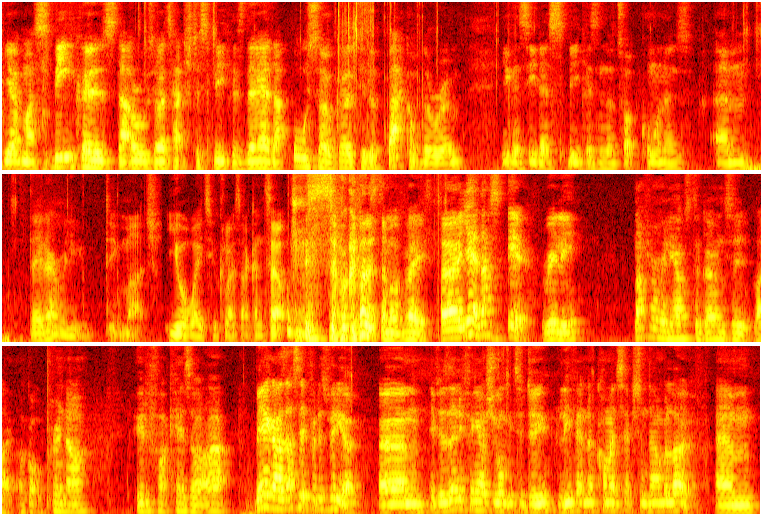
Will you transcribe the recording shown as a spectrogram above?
You have my speakers that are also attached to speakers there that also go to the back of the room. You can see there's speakers in the top corners um, they don't really do much. You are way too close, I can tell. so close to my face. Uh, yeah, that's it, really. Nothing really else to go into. Like, I've got a printer. Who the fuck cares about that? But yeah, guys, that's it for this video. Um, if there's anything else you want me to do, leave it in the comment section down below. Um,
